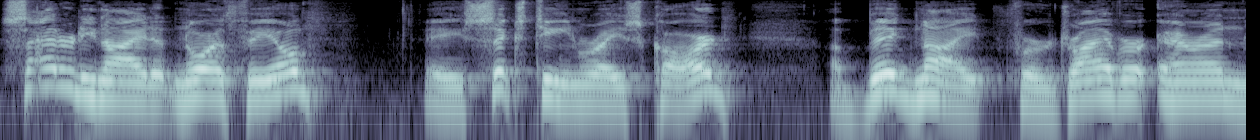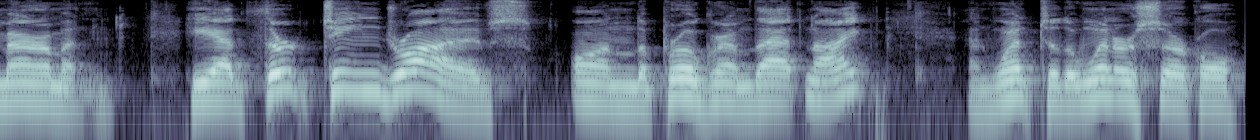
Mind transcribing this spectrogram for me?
Saturday night at Northfield, a 16 race card, a big night for driver Aaron Merriman. He had 13 drives on the program that night and went to the winner's circle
